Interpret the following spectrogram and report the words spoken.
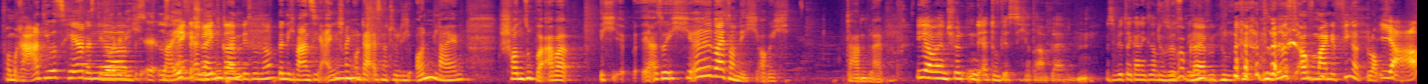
vom Radius her, dass die ja, Leute nicht äh, live erleben können, bisschen, ne? bin ich wahnsinnig eingeschränkt. Mhm. Und da ist natürlich online schon super. Aber ich, also ich äh, weiß noch nicht, ob ich dranbleibe. Ja, aber schön, ja, du wirst sicher dranbleiben. Hm. Es wird ja gar nichts anderes du überbleiben. Du, du, du, wirst auf meine Finger klopfen. Ja,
